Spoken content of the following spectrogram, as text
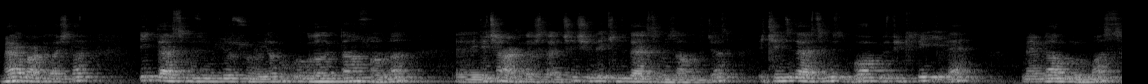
Merhaba arkadaşlar. İlk dersimizin videosunu yapıp uyguladıktan sonra e, geçen arkadaşlar için şimdi ikinci dersimizi anlatacağız. İkinci dersimiz bu aklı fikri ile Mevla bulunmaz.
